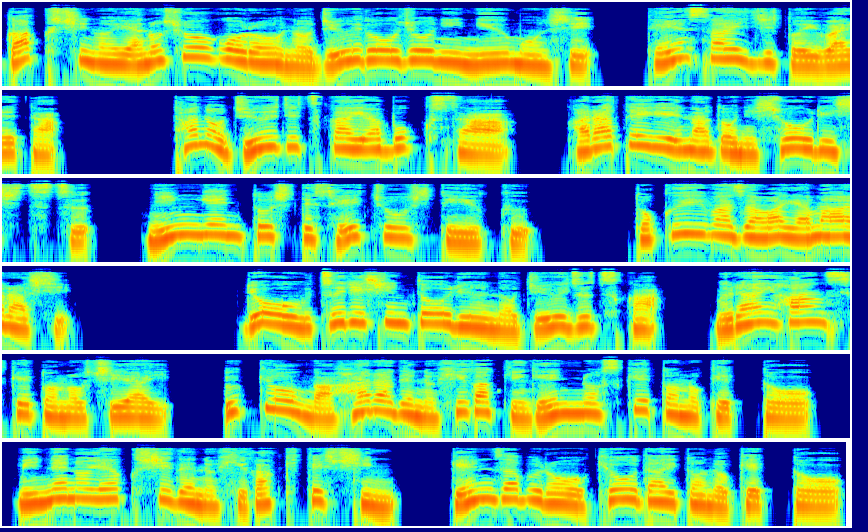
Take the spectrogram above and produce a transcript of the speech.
学士の矢野正五郎の柔道場に入門し、天才児と言われた。他の柔術家やボクサー、空手家などに勝利しつつ、人間として成長してゆく。得意技は山嵐。両移り新東流の柔術家、村井半助との試合、右京が原での檜垣玄之助との決闘、峰の薬師での檜垣鉄心、玄三郎兄弟との決闘、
